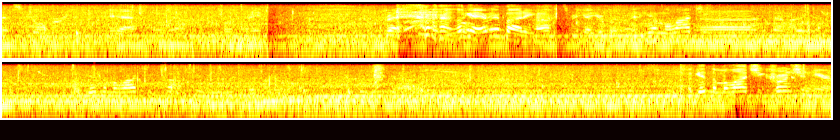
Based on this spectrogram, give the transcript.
That's Joel Marie. Yeah. Joel Marie. Look at everybody. Huh? That's where you got your boat. You get Malachi. Uh, no, I don't know. Get the Malachi crunch. I'll get the Malachi crunch in here.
